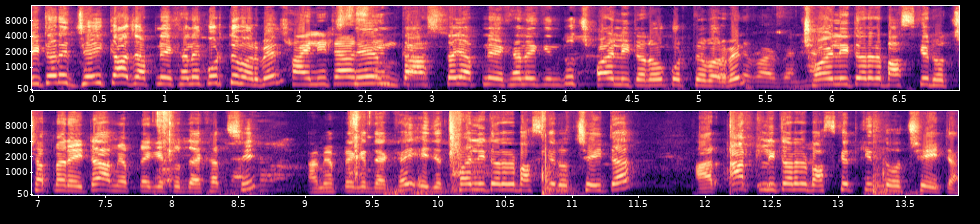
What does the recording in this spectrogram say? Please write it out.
লিটারের যেই কাজ আপনি এখানে করতে পারবেন ছয় লিটার সেম কাজটাই আপনি এখানে কিন্তু লিটারও করতে পারবেন। করতে পারবেন, হ্যাঁ। লিটারের বাস্কেট হচ্ছে আপনার আমি আপনাকে একটু দেখাচ্ছি। আমি আপনাকে দেখাই এই যে লিটারের বাস্কেট হচ্ছে এইটা আর লিটারের বাস্কেট কিন্তু হচ্ছে এটা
